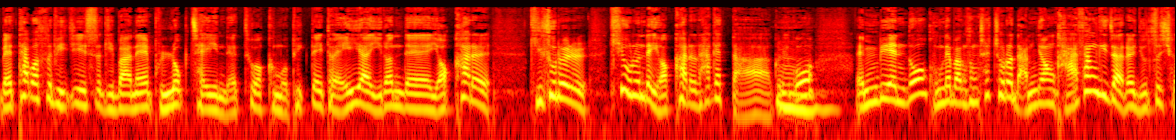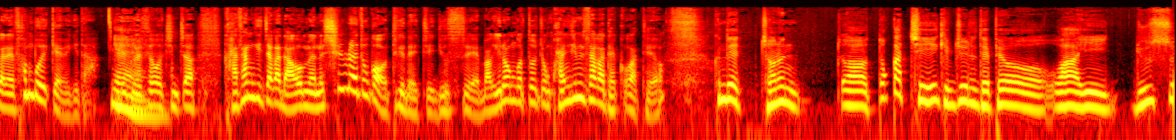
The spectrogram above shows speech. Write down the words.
메타버스 비즈니스 기반의 블록체인 네트워크 뭐 빅데이터 AI 이런 데 역할을 기술을 키우는데 역할을 하겠다. 그리고 음. MBN도 국내 방송 최초로 남녀 가상 기자를 뉴스 시간에 선보일 계획이다. 예. 그래서 진짜 가상 기자가 나오면 신뢰도가 어떻게 될지 뉴스에 막 이런 것도 좀 관심사가 될 것 같아요. 근데 저는 어, 똑같이 김준일 대표와 이 뉴스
